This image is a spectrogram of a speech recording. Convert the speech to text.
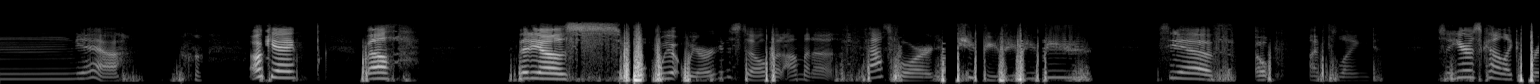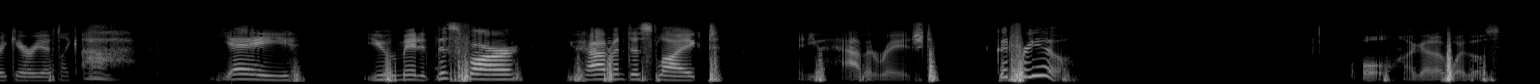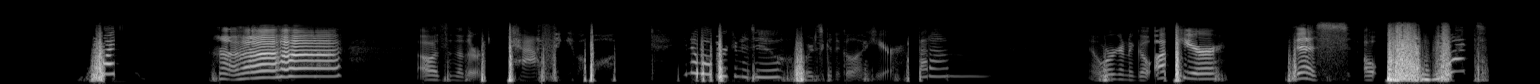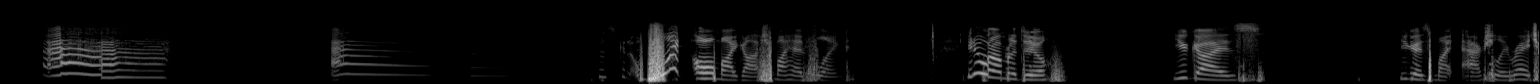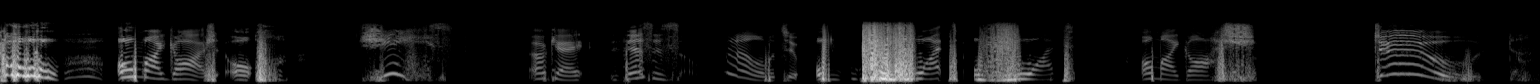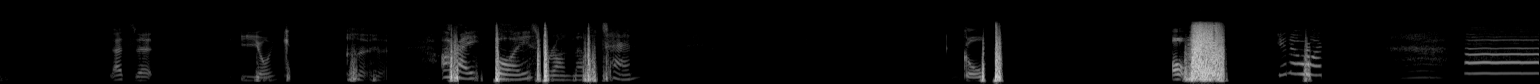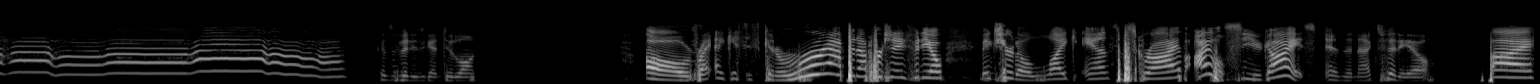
yeah. okay. Well, videos we we are gonna still, but I'm gonna fast forward. See if oh I flinged. So here's kind of like a break area. It's like ah, yay, you've made it this far. You haven't disliked, and you haven't raged. Good for you. Oh, I gotta avoid those. What? oh, it's another path thingamabob. You know what we're gonna do? We're just gonna go out here. Ba-dum. And we're gonna go up here. This. Oh, what? Ah. Ah. Gonna. What? Oh my gosh, my head flinged. You know what I'm gonna do? You guys. You guys might actually rage. Oh! Oh my gosh. Oh. Jeez. Okay. This is a little bit too. Oh, what? What? Oh my gosh. Dude. That's it. Yoink. Alright, boys, we're on level 10. Gulp. Oh. You know what? Because the video's getting too long. Alright, I guess it's gonna wrap it up for today's video. Make sure to like and subscribe. I will see you guys in the next video. Bye.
